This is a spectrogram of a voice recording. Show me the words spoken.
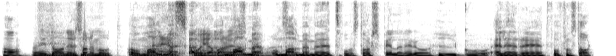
Ja. Vad är Danielsson emot? Och Malmö, Nej, jag skojar bara. jag Malmö, bara, och Malmö med två startspelare idag. Hugo, eller eh, två från start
